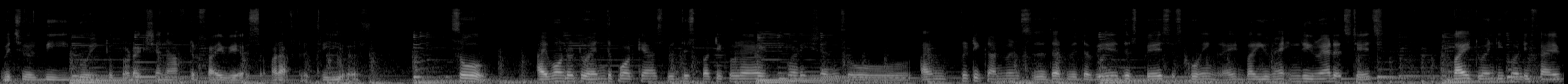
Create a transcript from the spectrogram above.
which will be going to production after 5 years or after 3 years. So I wanted to end the podcast with this particular prediction. So I'm pretty convinced that with the way the space is going, right, by uni- in the United States, by 2025,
